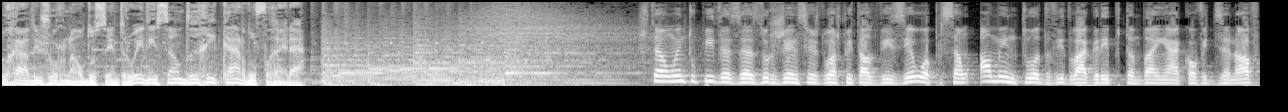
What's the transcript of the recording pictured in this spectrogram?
Rádio Jornal do Centro, edição de Ricardo Ferreira. Estão entupidas as urgências do Hospital de Viseu. A pressão aumentou devido à gripe também à Covid-19.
